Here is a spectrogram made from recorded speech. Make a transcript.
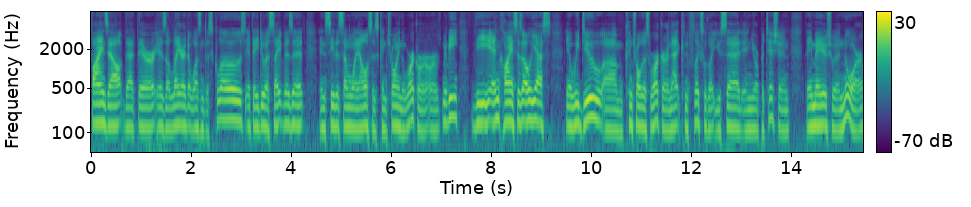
finds out that there is a layer that wasn't disclosed, if they do a site visit and see that someone else is controlling the worker, or maybe the end client says, "Oh yes, you know we do um, control this worker," and that conflicts with what you said in your petition, they may issue a NOR.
